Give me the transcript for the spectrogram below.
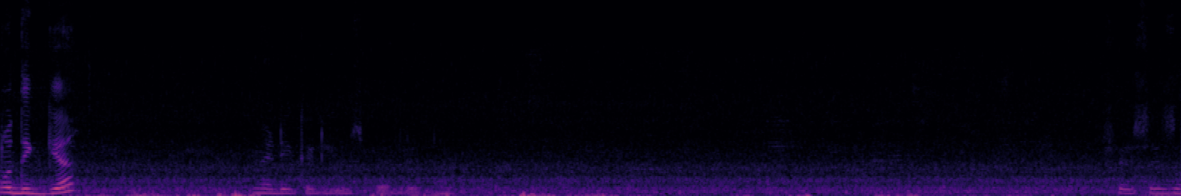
वो दिख गया? मेडिकेट यूज़ कर लेता हूँ। फिर से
